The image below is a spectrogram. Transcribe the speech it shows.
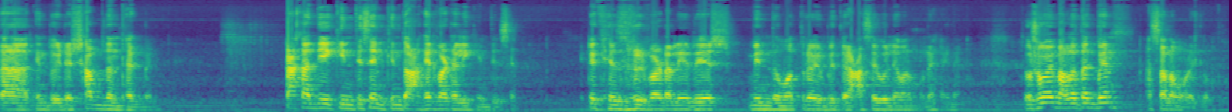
তারা কিন্তু এটা সাবধান থাকবেন। টাকা দিয়ে কিনতেছেন, কিন্তু আগের পাটালি কিনতেছেন। এটা খেজুরের পাটালির রেশ বিন্দু মাত্র এর ভিতরে আছে বলে আমার মনে হয় না। তো সবাই ভালো থাকবেন। আসসালামু আলাইকুম।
